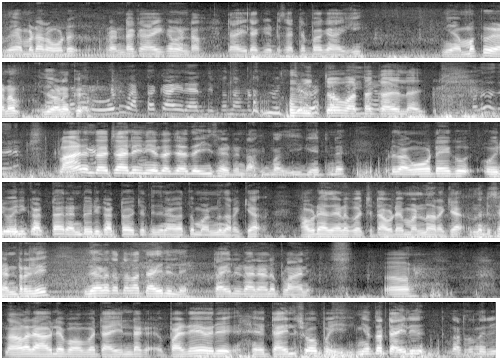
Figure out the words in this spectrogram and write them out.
ഇത് നമ്മുടെ റോഡ് ഫ്രണ്ടൊക്കെ ആയിക്കണുണ്ടോ? ടൈലൊക്കെ ഇട്ട് സെറ്റപ്പൊക്കെ ആക്കി. ഇനി നമുക്ക് വേണം ഇത് കണക്ക്. മുറ്റവും വട്ടക്കായലായി. പ്ലാൻ എന്താ വെച്ചാൽ ഇനി എന്താ വെച്ചാൽ ഈ സൈഡ് ഉണ്ടാ ഈ ഗേറ്റിന്റെ ഇവിടുന്ന് അങ്ങോട്ടേക്ക് ഒരു വരി കട്ട രണ്ട് വരി കട്ട വെച്ചിട്ട് ഇതിനകത്ത് മണ്ണ് നിറയ്ക്കുക അവിടെ അത് കണക്ക് വെച്ചിട്ട് അവിടെ മണ്ണ് നിറയ്ക്കുക എന്നിട്ട് സെന്ററിൽ ഇത് കണക്കത്തുള്ള ടൈലില്ലേ? ടൈലിടാനാണ് പ്ലാന് നാളെ രാവിലെ പോകുമ്പോൾ ടൈലിന്റെ പഴയ ഒരു ടൈൽ ഷോപ്പ് ഇങ്ങനത്തെ ടൈൽ നടത്തുന്നൊരു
